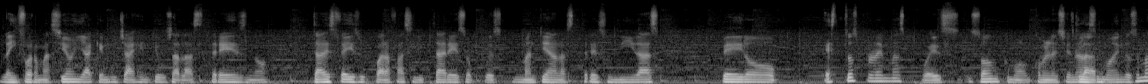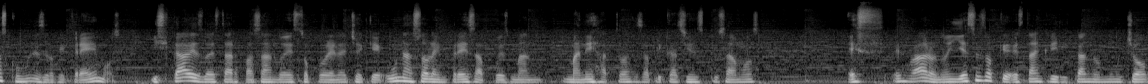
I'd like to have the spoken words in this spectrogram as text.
la información, ya que mucha gente usa las tres, ¿no? Tal vez Facebook para facilitar eso, pues mantiene a las tres unidas, pero estos problemas, pues son, como, como mencionaba hace Claro. un momento, son más comunes de lo que creemos. Y si cada vez va a estar pasando esto por el hecho de que una sola empresa, pues man- maneja todas las aplicaciones que usamos, es, es raro, ¿no? Y eso es lo que están criticando mucho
